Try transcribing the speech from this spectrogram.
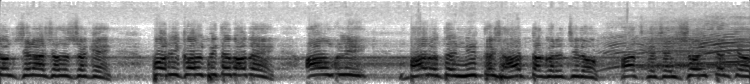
জন সেনা সদস্যকে পরিকল্পিতভাবে আওয়ামী লীগ ভারতের নির্দেশে হত্যা করেছিল। আজকে সেই শহীদদেরকেও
